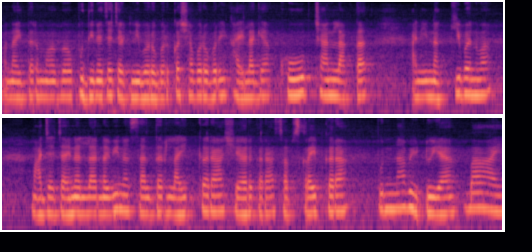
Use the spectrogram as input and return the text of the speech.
नाहीतर मग पुदिन्याच्या चटणीबरोबर कशाबरोबरही खायला घ्या. खूप छान लागतात आणि नक्की बनवा. माझ्या चॅनलला नवीन असाल तर लाईक करा शेअर करा सबस्क्राईब करा. पुन्हा भेटूया. बाय.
